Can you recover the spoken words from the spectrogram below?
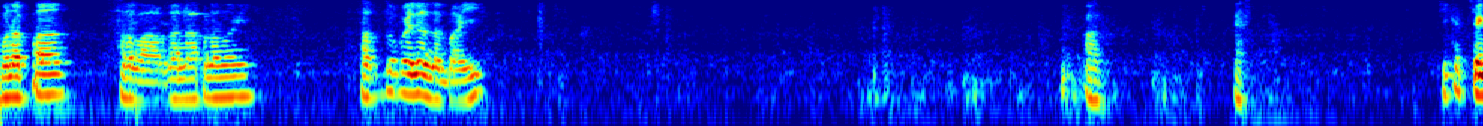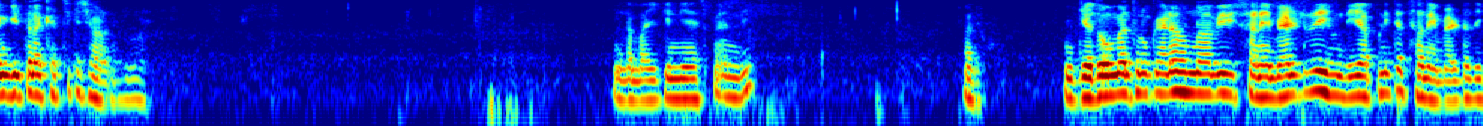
ਹੁਣ ਆਪਾਂ ਸਲਵਾਰ ਦਾ ਨਾਪ ਲਵਾਂਗੇ। ਸਭ ਤੋਂ ਪਹਿਲਾਂ ਲੰਬਾਈ ਆ ਇਸ ਤਰ੍ਹਾਂ। ਠੀਕ ਹੈ, ਚੰਗੀ ਤਰ੍ਹਾਂ ਖਿੱਚ ਕੇ ਛੱਡ ਦੇਣਾ ਲੰਬਾਈ ਕਿੰਨੀ ਹੈ ਇਸ ਪੈਨ ਦੀ? ਜਦੋਂ ਮੈਂ ਤੁਹਾਨੂੰ ਕਹਿਣਾ ਹੁੰਦਾ ਵੀ ਸਣੇ ਬੈਲਟ ਦੀ ਹੁੰਦੀ ਆ, ਆਪਣੀ ਤੇ ਸਨੇ ਬੈਲਟ ਦੀ।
